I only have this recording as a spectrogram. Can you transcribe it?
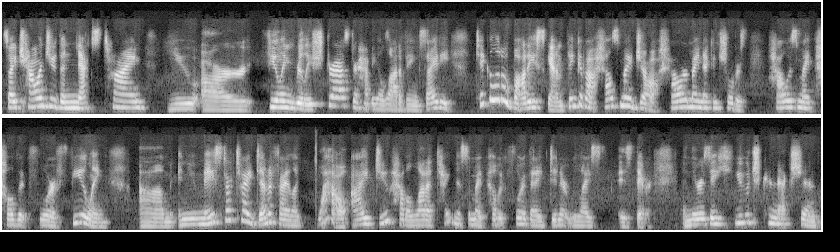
So I challenge you the next time you are feeling really stressed or having a lot of anxiety, take a little body scan. Think about how's my jaw? How are my neck and shoulders? How is my pelvic floor feeling? Um, and you may start to identify like, wow, I do have a lot of tightness in my pelvic floor that I didn't realize is there. And there is a huge connection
